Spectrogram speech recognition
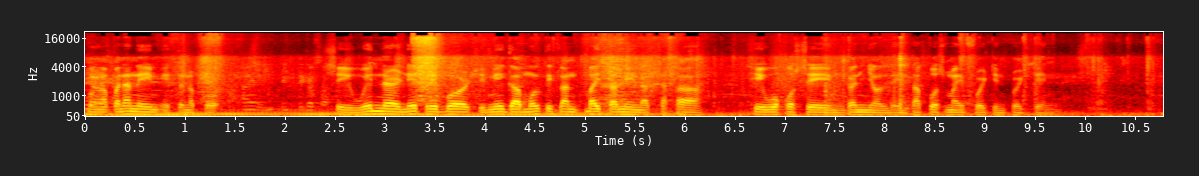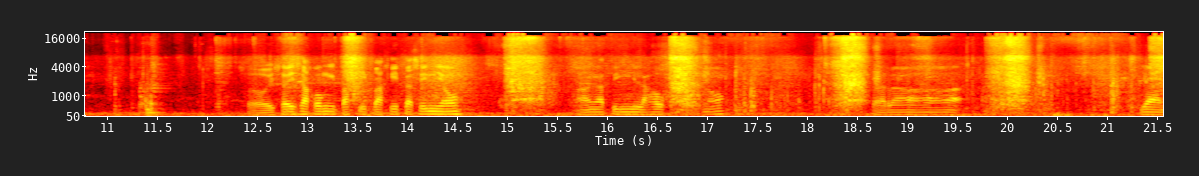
mga pananim. Ito na po. Si Winner Nitribor, si Mega Multiplant Vitamin at saka si Wokosim Granule din. Tapos may 1414. So, isa-isa kong ipakipakita sa inyo ang ating nilahok, no? Para yan.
